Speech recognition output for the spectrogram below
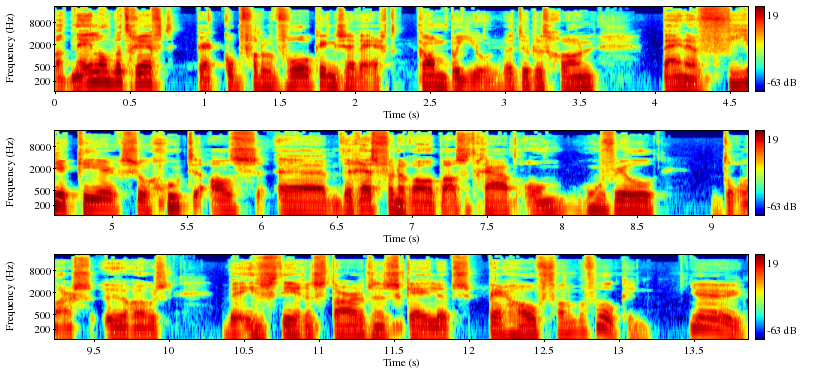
Wat Nederland betreft, per kop van de bevolking zijn we echt kampioen. We doen het gewoon bijna vier keer zo goed als uh, de rest van Europa als het gaat om hoeveel dollars, euro's. We investeren in startups en scale-ups per hoofd van de bevolking. Jee.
